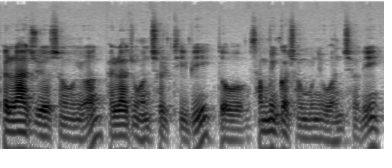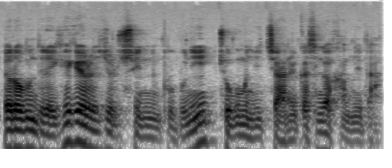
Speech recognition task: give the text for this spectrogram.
벨라주 여성 의원, 벨라주 원철 TV 또 산부인과 전문의 원철이 여러분들에게 해결해 줄 수 있는 부분이 조금은 있지 않을까 생각합니다.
